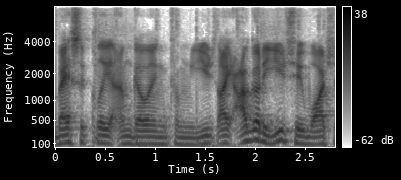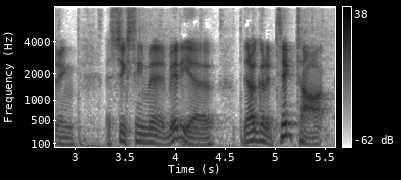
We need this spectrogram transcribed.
basically I'm going from you like I'll go to YouTube watching a 16 minute video, then I'll go to TikTok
